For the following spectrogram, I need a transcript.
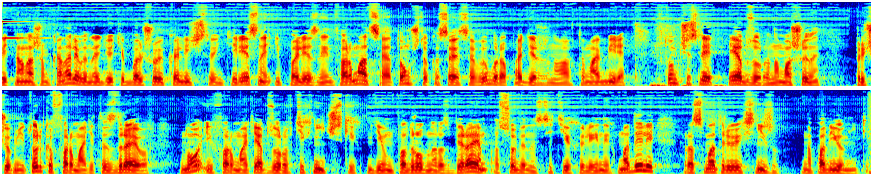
Ведь на нашем канале вы найдете большое количество интересной и полезной информации о том, что касается выбора поддержанного автомобиля, в том числе и обзора на машины. Причем не только в формате тест-драйвов, но и в формате обзоров технических, где мы подробно разбираем особенности тех или иных моделей, рассматривая их снизу, на подъемнике.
